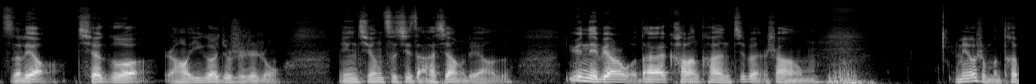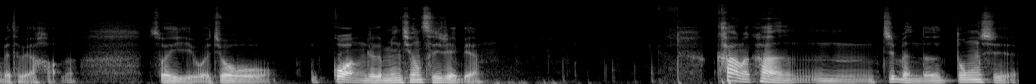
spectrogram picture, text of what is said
籽料切割，然后一个就是这种明清瓷器杂项这样子。玉那边我大概看了看，基本上没有什么特别特别好的，所以我就逛这个明清瓷器这边，看了看，嗯，基本的东西，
